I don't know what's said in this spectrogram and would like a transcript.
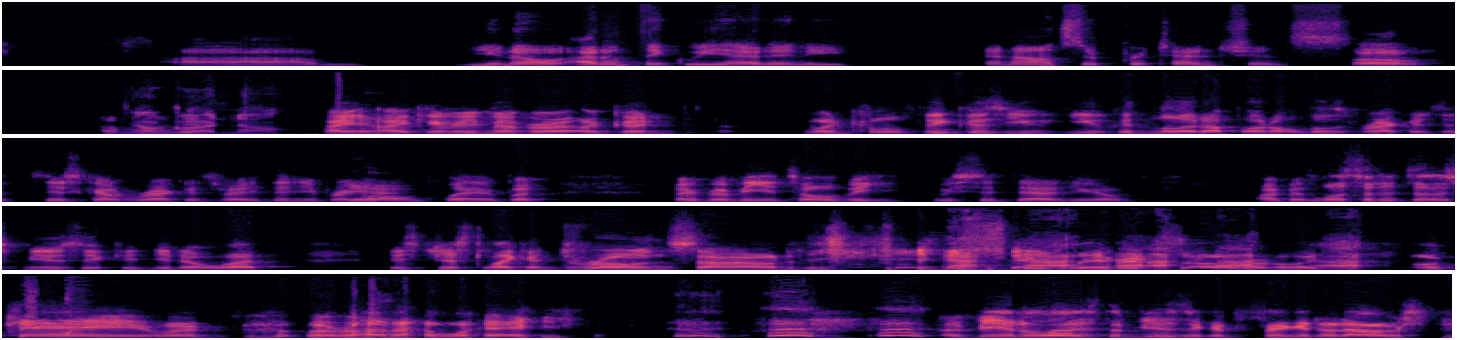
Um, you know, I don't think we had any an ounce of pretensions. Oh, oh god, no. I, I can remember a good one cool thing because you you could load up on all those records at discount records, right? Then you bring Yeah. them home and play 'em. But I remember you told me we sit down, you go, I've been listening to this music, and you know what? It's just like a drone sound. And you say lyrics over. I'm like, okay, we're we're on our way. I've analyzed the music and figured it out.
